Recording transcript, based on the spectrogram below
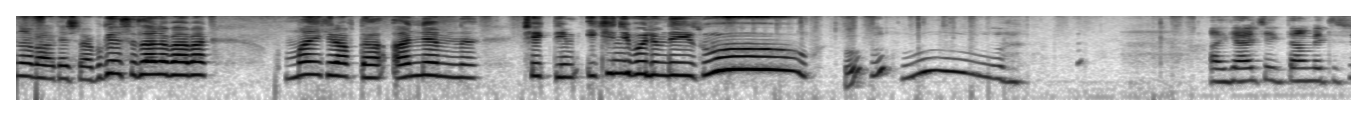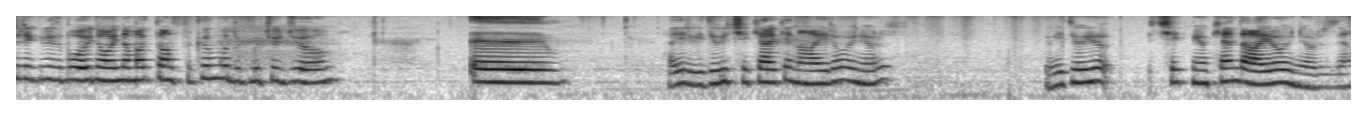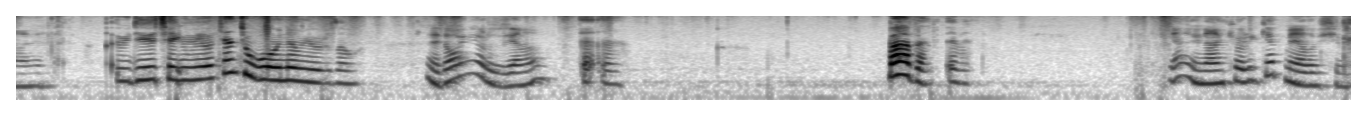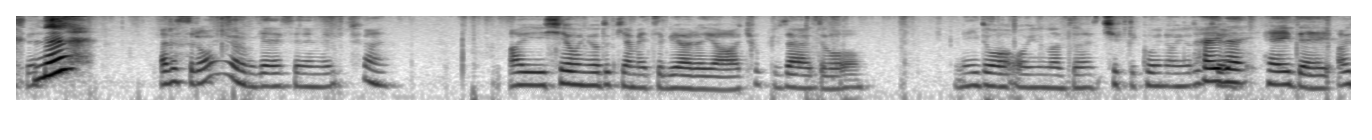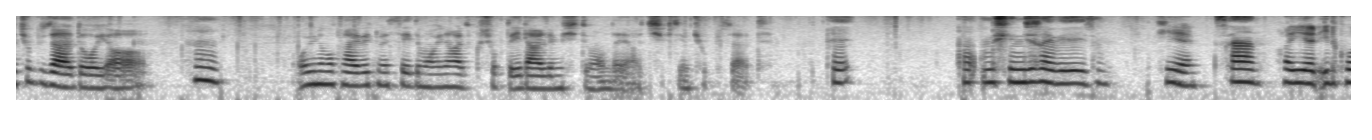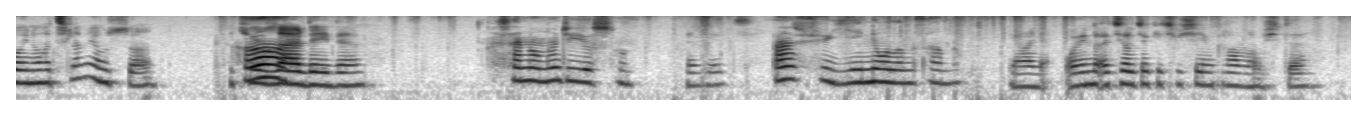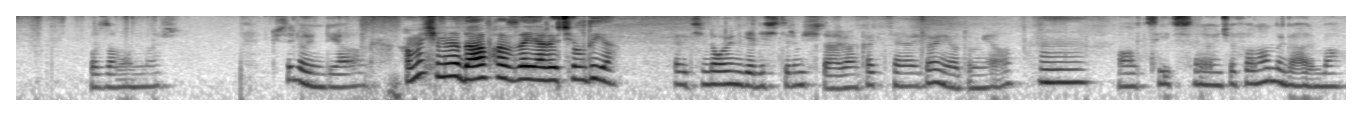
Merhaba arkadaşlar. Bugün sizlerle beraber Minecraft'ta annemle çektiğim ikinci bölümdeyiz. Woo! Ay gerçekten Mete sürekli biz bu oyunu oynamaktan sıkılmadık mı çocuğum? Ee, Hayır videoyu çekerken ayrı oynuyoruz. Videoyu çekmiyorken de ayrı oynuyoruz yani. Videoyu çekmiyorken çok oynamıyoruz ama. Yine de oynuyoruz canım. Ee, Bazen evet. Yani nankörlük yapmayalım şimdi. Ne? Ara sıra oynuyorum gene seninle lütfen. Ay şey oynuyorduk ya Mete bir ara ya. Çok güzeldi o. Neydi o oyunun adı? Çiftlik oyunu oynuyorduk ya. Heyday. Heyday. Ay çok güzeldi o ya. Hı. Oyunumu kaybetmeseydim oynardık. Çok da ilerlemiştim onda ya. Çiftliğim çok güzeldi. 60. seviyeydin. Ki Sen. hayır ilk oyunu hatırlamıyor musun? Ha. 200'lerdeydim. Sen onu diyorsun. Evet. Ben şu yeni olanı sandım. Yani oyunda açılacak hiçbir şeyim kalmamıştı. O zamanlar. Güzel oyundu ya. Ama şimdi daha fazla yer açıldı ya. Evet şimdi oyunu geliştirmişler. Ben kaç sene önce oynuyordum ya. Hmm. 6-7 sene önce falan da galiba.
